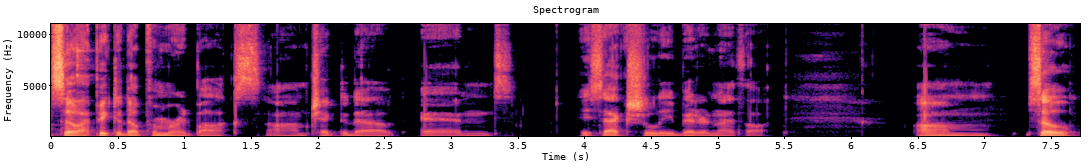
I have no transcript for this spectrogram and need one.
So I picked it up from Redbox, um, checked it out, and it's actually better than I thought. Um, so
